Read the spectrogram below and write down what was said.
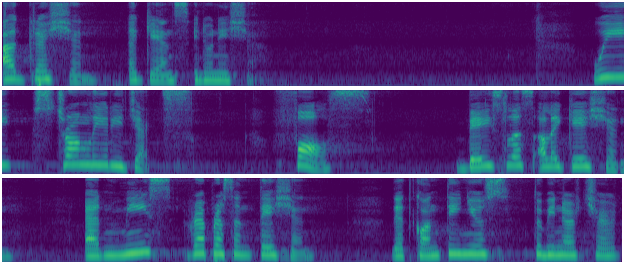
aggression against Indonesia. We strongly reject false, baseless allegation and misrepresentation that continues to be nurtured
